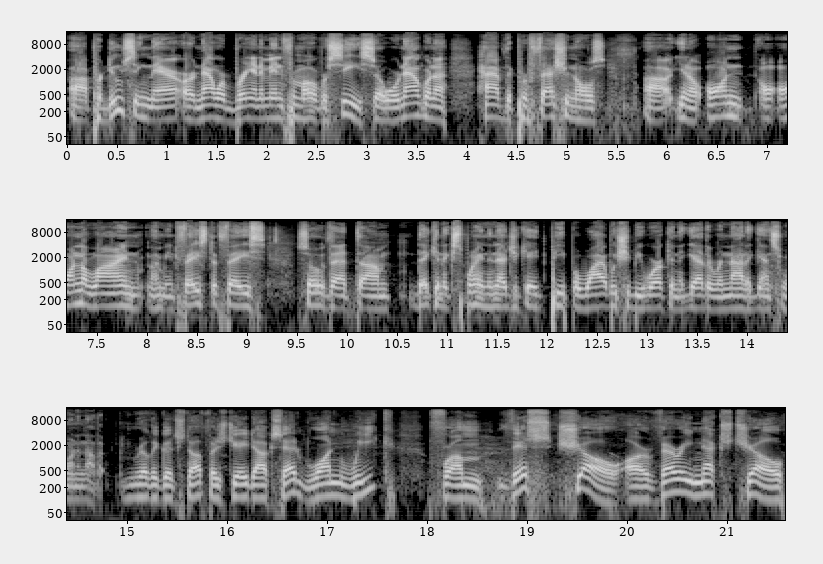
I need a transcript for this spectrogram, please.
uh, producing there are now we're bringing them in from overseas. So we're now going to have the professionals, uh, you know, on on the line. I mean, face to face, so that um, they can explain and educate people why we should be working together and not against one another. Really good stuff, as J Doc said. One week from this show, our very next show,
